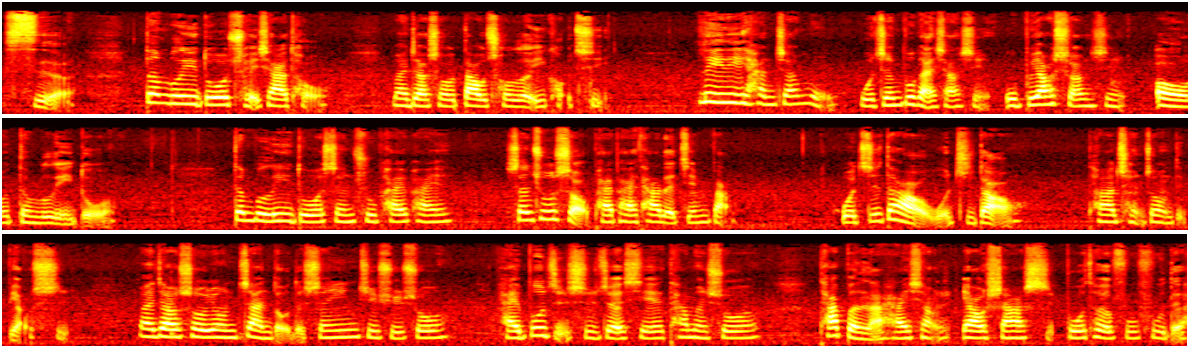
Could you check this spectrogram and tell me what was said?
死了，邓布利多垂下头。麦教授倒抽了一口气。莉莉和詹姆，我真不敢相信，我不要相信。哦，邓布利多。邓布利多伸出拍拍，伸出手拍拍他的肩膀。我知道，我知道。他沉重地表示。麦教授用颤抖的声音继续说：“还不只是这些，他们说，他本来还想要杀死波特夫妇的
